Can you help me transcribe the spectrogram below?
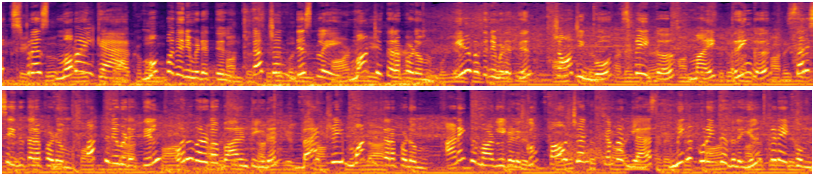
Express mobile cap முப்பது நிமிடத்தில் டச் அண்ட் டிஸ்பிளே மாற்றி தரப்படும். இருபது நிமிடத்தில் சார்ஜிங் போர்ட் ஸ்பீக்கர் மைக் சிறுவன் ரிங்கு அருகில் சரி செய்து தரப்படும். பத்து நிமிடத்தில் ஒரு வருட வாரண்டியுடன் பேட்டரி மாற்றி. தரப்படும். அனைத்து மாடல்களுக்கும் பவுச் அண்ட் டெம்பர் கிளாஸ் மிக குறைந்த விலையில் கிடைக்கும்.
